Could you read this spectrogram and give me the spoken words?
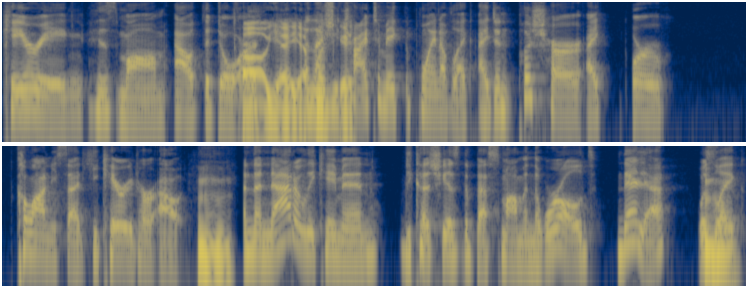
carrying his mom out the door. Oh yeah, yeah. and then push he gate. tried to make the point of like, I didn't push her. I or Kalani said he carried her out. hmm And then Natalie came in because she is the best mom in the world. Nelia was Mhm. like,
